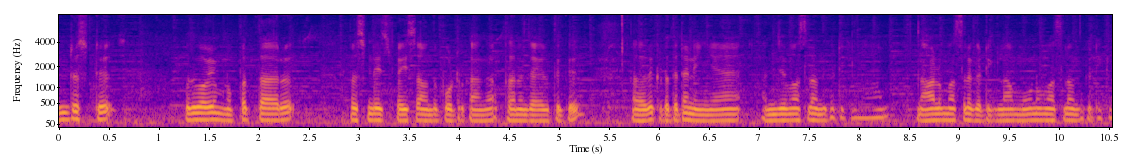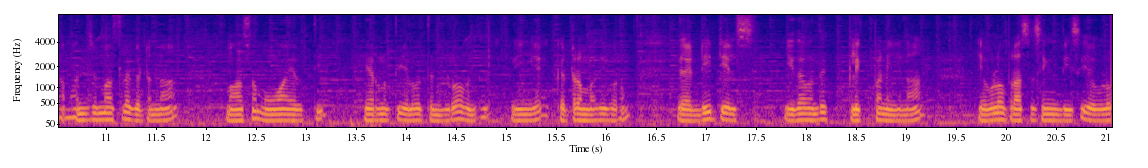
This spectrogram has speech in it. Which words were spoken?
இன்ட்ரெஸ்ட்டு பொதுவாகவே முப்பத்தாறு பர்சன்டேஜ் பைசா வந்து போட்டிருக்காங்க பதினஞ்சாயிரத்துக்கு. அதாவது கிட்டத்தட்ட நீங்கள் அஞ்சு மாதத்தில் வந்து கட்டிக்கலாம் நாலு மாதத்தில் கட்டிக்கலாம் மூணு மாதத்தில் வந்து கட்டிக்கலாம். அஞ்சு மாதத்தில் கட்டினா மாதம் மூவாயிரத்தி இரநூத்தி எழுபத்தஞ்சி ரூபா வந்து நீங்கள் கட்டுற மாதிரி வரும். இதில் டீட்டெயில்ஸ் இதை வந்து கிளிக் பண்ணிங்கன்னா எவ்வளோ ப்ராசஸிங் ஃபீஸு எவ்வளோ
